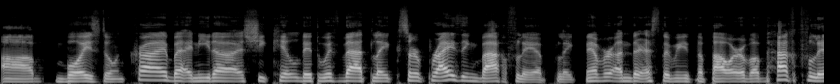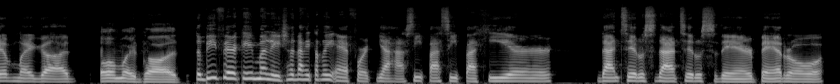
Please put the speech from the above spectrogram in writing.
Um Boys Don't Cry by Anita, she killed it with that like surprising backflip. Like never underestimate the power of a backflip. My God. Oh my god. to be fair kay Malaysia, nakita ko yung effort niya ha. Sipa-sipa here, dancerous, dancerous there, pero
